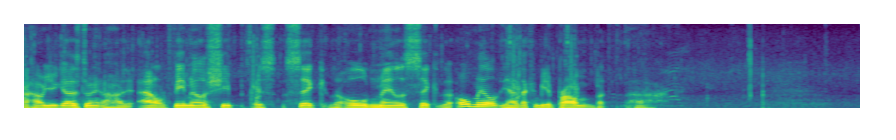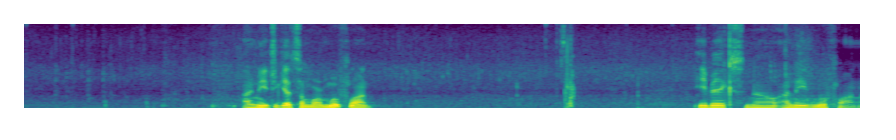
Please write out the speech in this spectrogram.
Now, how are you guys doing? The adult female sheep is sick. The old male is sick. The old male, yeah, that can be a problem, but... Uh, I need to get some more mouflon. Ibex? No, I need mouflon.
